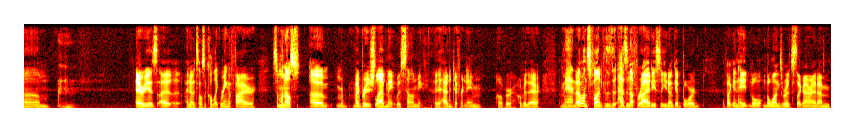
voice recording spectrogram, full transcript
um, areas. I I know it's also called like Ring of Fire. Someone else, um, my British lab mate was telling me it had a different name over over there. But man, that one's fun because it has enough variety so you don't get bored. I fucking hate the, the ones where it's like, all right, I'm,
